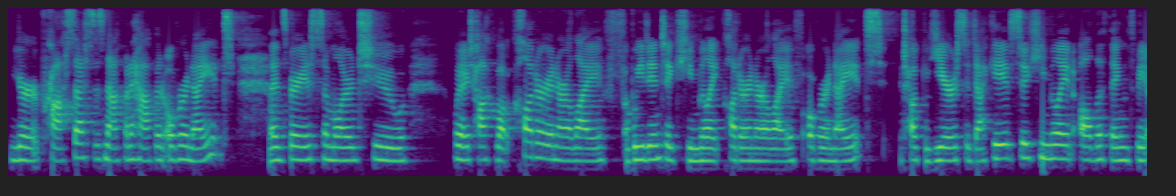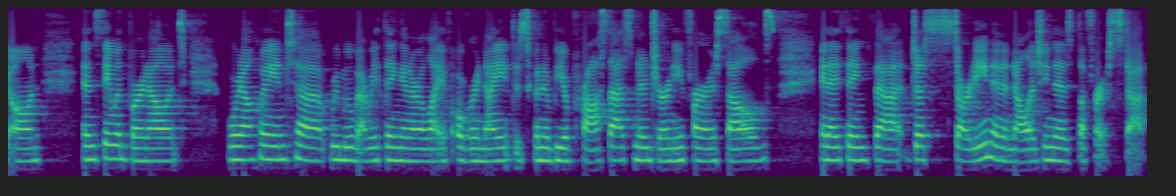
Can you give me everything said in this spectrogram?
your process is not going to happen overnight. It's very similar to when I talk about clutter in our life, we didn't accumulate clutter in our life overnight. It took years to decades to accumulate all the things we own. And same with burnout. We're not going to remove everything in our life overnight. It's going to be a process and a journey for ourselves. And I think that just starting and acknowledging is the first step.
